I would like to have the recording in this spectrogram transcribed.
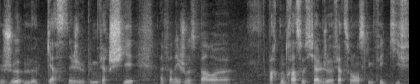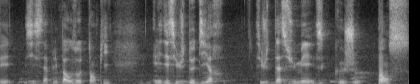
je me casse. Je veux plus me faire chier à faire des choses par, euh, par contrat social. Je veux faire seulement ce qui me fait kiffer. Si ça ne plaît pas aux autres, tant pis. Et l'idée, c'est juste de dire, c'est juste d'assumer ce que je pense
